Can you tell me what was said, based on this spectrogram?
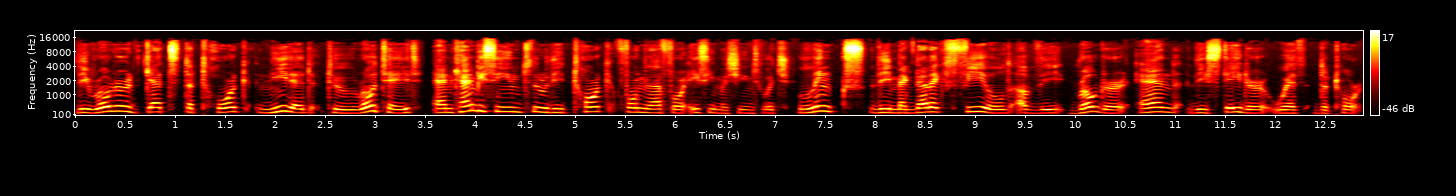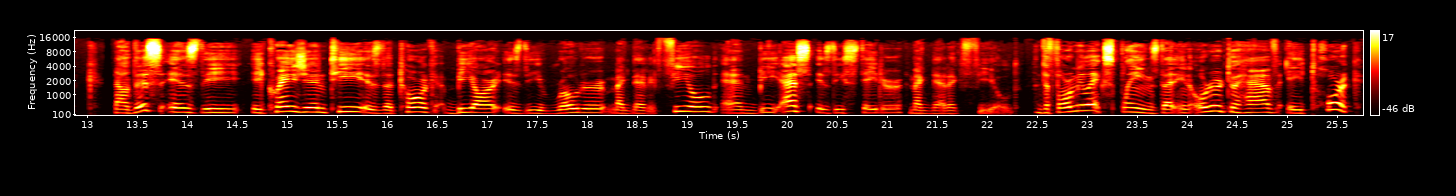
The rotor gets the torque needed to rotate and can be seen through the torque formula for AC machines which links the magnetic field of the rotor and the stator with the torque. Now this is the equation. T is the torque, BR is the rotor magnetic field, and BS is the stator magnetic field. The formula explains that in order to have a torque pork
